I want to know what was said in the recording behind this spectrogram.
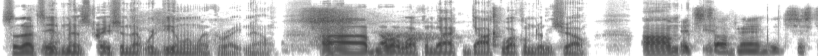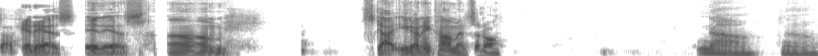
So that's the administration that we're dealing with right now. Uh Bella, welcome back. Doc, welcome to the show. Um It's it, tough, man. It's just tough. it is. It is. Um Scott, you got any comments at all? No, no,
